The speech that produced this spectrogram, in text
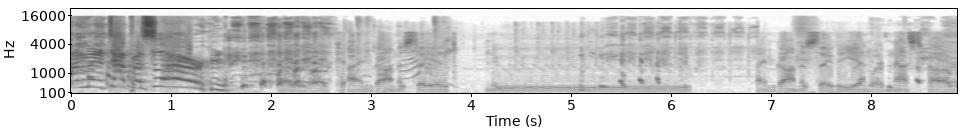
I'm gonna tap a slur! I'm gonna say it. No. I'm gonna say the N-word NASCAR.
